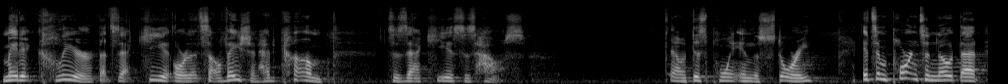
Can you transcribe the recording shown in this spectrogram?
made it clear that Zacchaeus or that salvation had come to Zacchaeus' house. Now, at this point in the story, it's important to note that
